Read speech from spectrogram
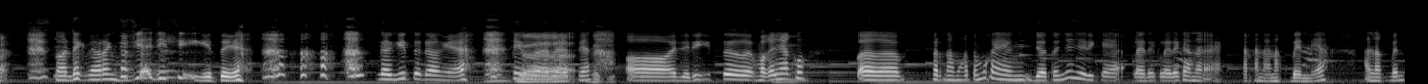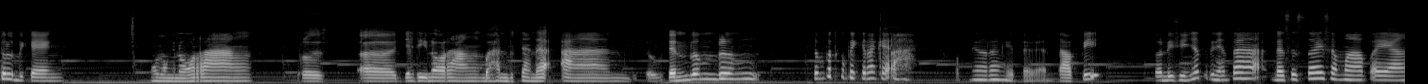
ngondek nih orang jijik aja sih gitu ya. Enggak gitu dong ya. Enggak, ibaratnya. Gitu. Oh, jadi itu. Makanya hmm. aku uh, pertama ketemu kayak yang jatuhnya jadi kayak ledek-ledek karena eh, kan anak band ya. Anak band tuh lebih kayak ngomongin orang terus uh, jadiin orang bahan bercandaan gitu. Dan belum belum sempat kepikiran kayak ah cakep nih orang gitu kan. Tapi kondisinya ternyata nggak sesuai sama apa yang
